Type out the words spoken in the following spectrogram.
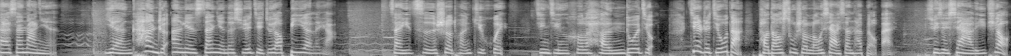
大三那年，眼看着暗恋三年的学姐就要毕业了呀，在一次社团聚会，静静喝了很多酒。借着酒胆跑到宿舍楼下向她表白，学姐吓了一跳，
